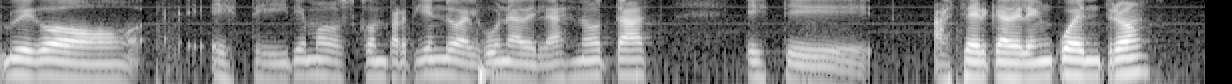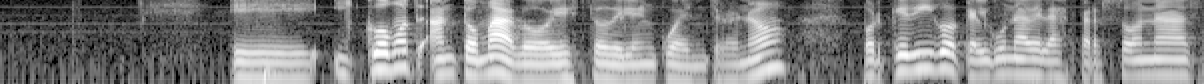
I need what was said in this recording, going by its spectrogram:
Luego este, iremos compartiendo algunas de las notas este, acerca del encuentro eh, y cómo han tomado esto del encuentro, ¿no? ¿Por qué digo que alguna de las personas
